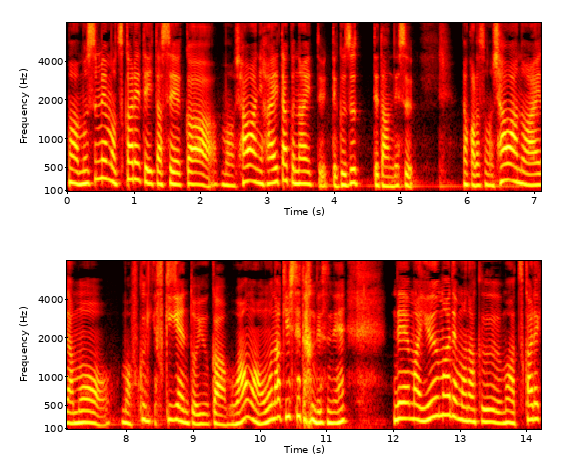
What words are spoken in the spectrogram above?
まあ娘も疲れていたせいか、もうシャワーに入りたくないと言ってぐずってたんです。だからそのシャワーの間も、まあ不機嫌というか、ワンワン大泣きしてたんですね。で、まあ言うまでもなく、まあ疲れ、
